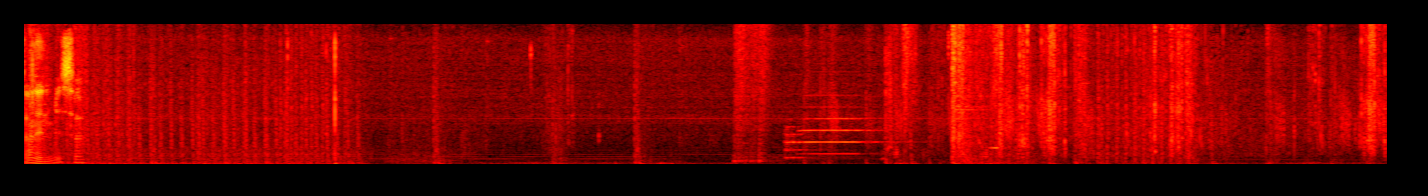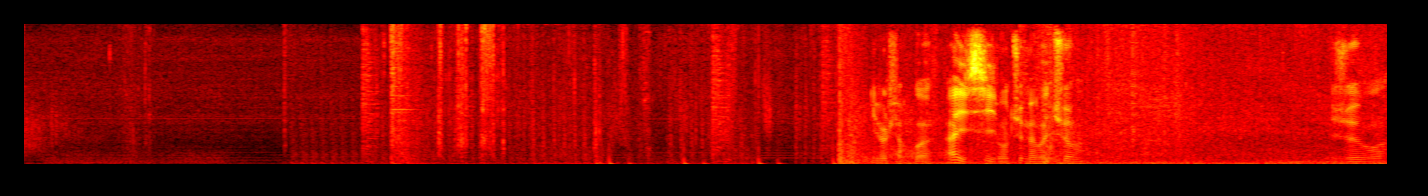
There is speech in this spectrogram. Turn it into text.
C'était un ennemi ça Ils veulent faire quoi? Ah ici, ils vont tuer ma voiture. Je vois.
